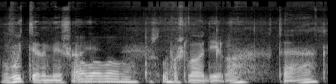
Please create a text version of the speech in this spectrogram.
Вутер мішає. Ва, ва, ва, пошло. Пошло діло. Так.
